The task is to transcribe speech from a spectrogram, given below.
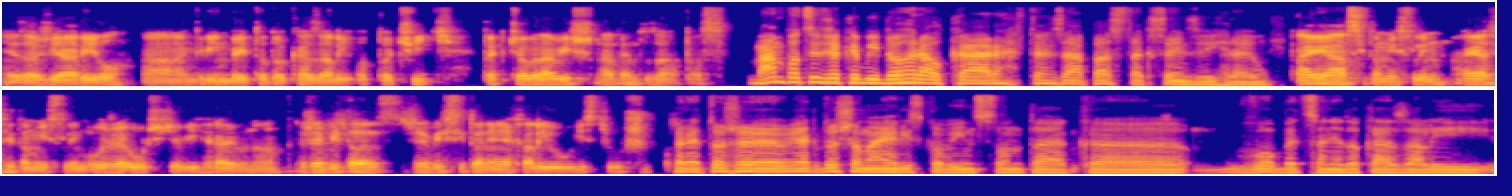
nezažiaril a Green Bay to dokázali otočiť. Tak čo vravíš na tento zápas? Mám pocit, že keby dohral Carr ten zápas, tak Saints vyhrajú. A ja si to myslím, a ja si to myslím, že určite vyhrajú. No. Že, by to, že by si to nenechali uísť už. Pretože jak došiel na ihrisko Winston, tak uh, vôbec sa nedokázali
